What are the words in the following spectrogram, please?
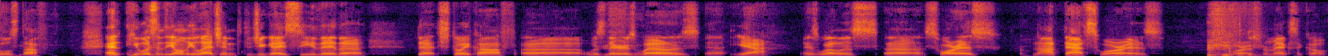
Cool stuff. And he wasn't the only legend. Did you guys see that uh that Stoichkov uh was there as well as uh, yeah, as well as uh Suarez? Not that Suarez. Suarez from Mexico.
